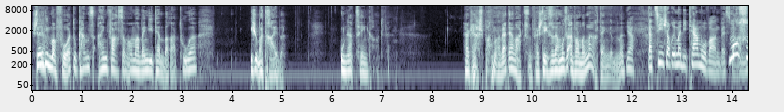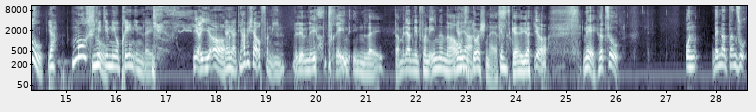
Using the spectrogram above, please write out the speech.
Stell Ja. dir mal vor, du kannst einfach, sagen wir mal, wenn die Temperatur, ich übertreibe, unter 10 Grad fällt. Herr Kerschbaumer, werd erwachsen, verstehst du? Da muss einfach mal nachdenken, ne? Ja, da ziehe ich auch immer die Thermowarnweste Musst an. du? Ja, Musst die du? mit dem Neopren-Inlay. ja, ja, ja, ja, die habe ich ja auch von Ihnen. mit dem Neopren-Inlay. Damit er nicht von innen nach außen ja. durchnässt. Genau. Gell? Ja, ja. Nee, hör zu. Und wenn das dann so,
